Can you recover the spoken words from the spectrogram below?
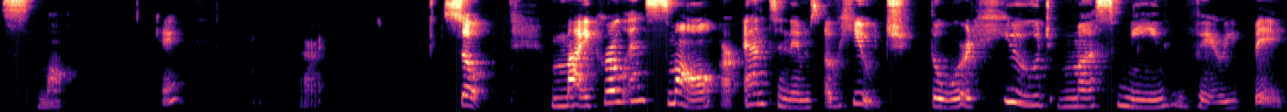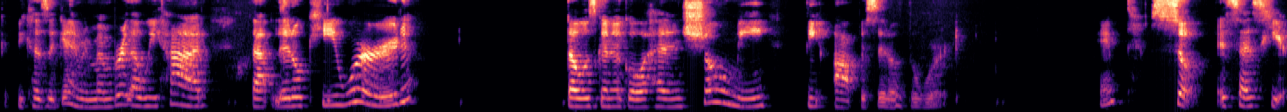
small. Okay? All right. So, micro and small are antonyms of huge. The word huge must mean very big because again, remember that we had that little key word that was going to go ahead and show me the opposite of the word. Okay, so it says here,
